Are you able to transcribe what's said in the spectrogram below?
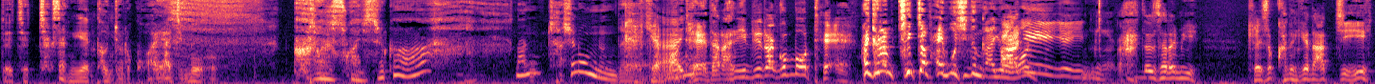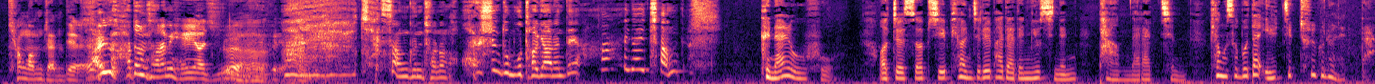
저, 저 책상 위에 던져놓고 와야지 뭐. 그럴 수가 있을까? 난 자신 없는데. 그게 뭐 대단한 일이라고 못해. 아, 그럼 직접 해보시든가요. 아니, 이, 하던 사람이 계속 하는 게 낫지. 경험자인데. 아유, 하던 사람이 해야지. 그래, 그래. 아유, 책상 근처는 훨씬도 못하게 하는데. 아, 나 참. 그날 오후 어쩔 수 없이 편지를 받아든 유 씨는 다음 날 아침 평소보다 일찍 출근을 했다.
